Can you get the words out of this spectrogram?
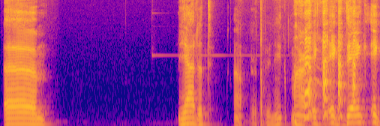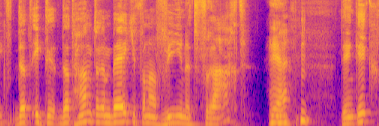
Ehm, ja, dat, oh, dat ben ik. Maar ik, ik denk, ik, dat, ik, dat hangt er een beetje vanaf wie je het vraagt, Ja. denk ik.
